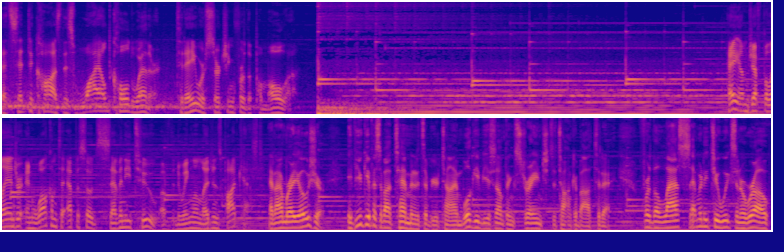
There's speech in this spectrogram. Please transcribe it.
that's said to cause this wild cold weather. Today, we're searching for the Pamola. Hey, I'm Jeff Belanger, and welcome to episode 72 of the New England Legends podcast. And I'm Ray Auger. If you give us about 10 minutes of your time, we'll give you something strange to talk about today. For the last 72 weeks in a row,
